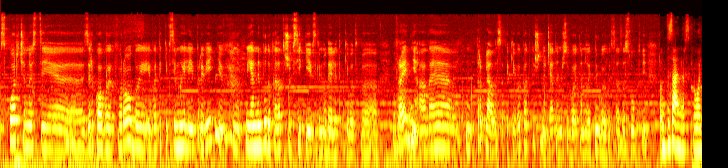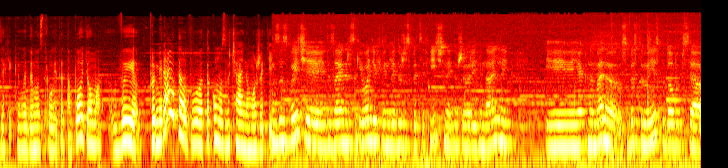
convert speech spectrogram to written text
спорченості, е, зіркової хвороби, і ви такі всі милі і привітні. Ну, я не буду казати, що всі київські моделі такі от вредні, але ну, траплялися такі випадки, що дівчата між собою там ледь не билися за сукні. Дизайнерський одяг, який ви демонструєте на подіумах, ви приміряєте в такому звичайному житті? Зазвичай дизайнерський одяг він є дуже специфічний, дуже оригінальний. І як на мене, особисто мені сподобався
